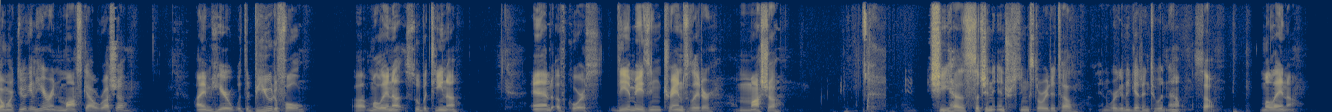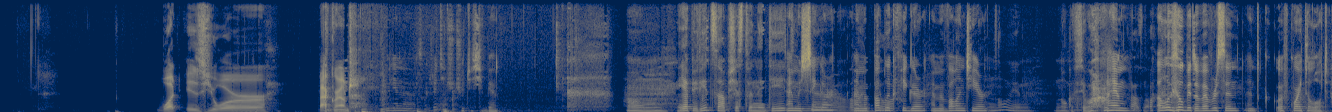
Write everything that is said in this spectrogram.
John Mark Dougan here in Moscow, Russia. I am here with the beautiful uh, Milena Subatina and, of course, the amazing translator, Masha. She has such an interesting story to tell, and we're going to get into it now. So, Milena, what is your background? Milena, чуть-чуть о себе. Ам, Я певица, общественный деятель. I'm a singer, э, I'm a public волонтер, figure, I'm a volunteer. Ну и много всего I am разного. a little bit of everything and of quite a lot.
